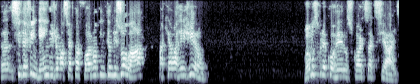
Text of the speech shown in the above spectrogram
é, se defendendo de uma certa forma, tentando isolar aquela região. Vamos percorrer os cortes axiais.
